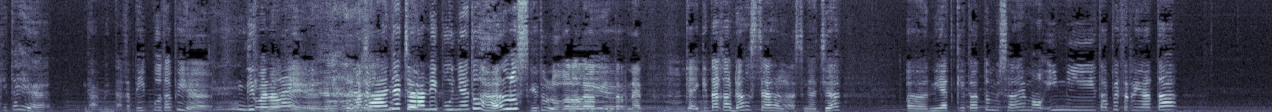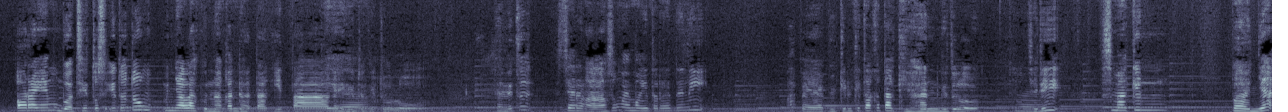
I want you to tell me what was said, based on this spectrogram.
kita ya nggak minta ketipu tapi ya Gimana lagi? ya? Masalahnya cara nipunya itu halus gitu loh kalau Oh, lewat iya. internet. Kayak kita kadang secara nggak sengaja eh, niat kita tuh misalnya mau ini tapi ternyata orang yang membuat situs itu tuh menyalahgunakan data kita kayak Iya. gitu gitu loh. Dan itu secara nggak langsung memang internet ini apa ya bikin kita ketagihan gitu loh. Jadi semakin banyak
